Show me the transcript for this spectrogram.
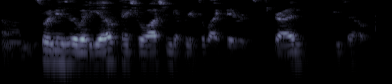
um, soybeans are the way to go. Thanks for watching. Don't forget to like, favorite, and subscribe. Peace out.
